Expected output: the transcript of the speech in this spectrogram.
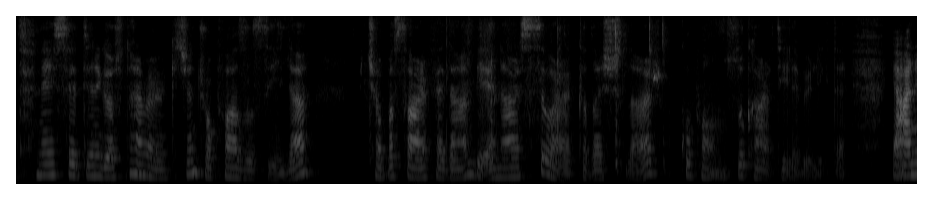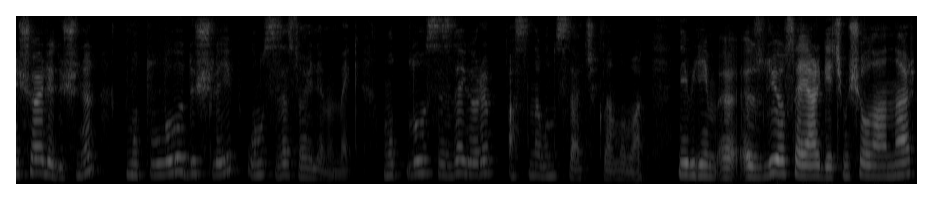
Evet, ne hissettiğini göstermemek için çok fazlasıyla çaba sarf eden bir enerjisi var arkadaşlar. Kuponlusu kartı ile birlikte. Yani şöyle düşünün, mutluluğu düşleyip bunu size söylememek. Mutluluğu sizde görüp aslında bunu size açıklamamak. Ne bileyim özlüyorsa eğer geçmişi olanlar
